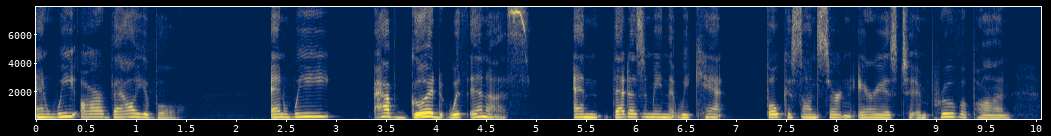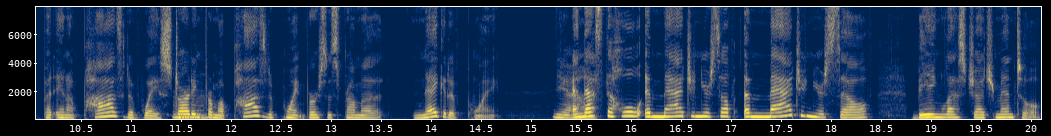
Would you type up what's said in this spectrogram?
and we are valuable and we have good within us. And that doesn't mean that we can't focus on certain areas to improve upon, but in a positive way, starting mm-hmm. from a positive point versus from a negative point. Yeah. And that's the whole imagine yourself, imagine yourself being less judgmental.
